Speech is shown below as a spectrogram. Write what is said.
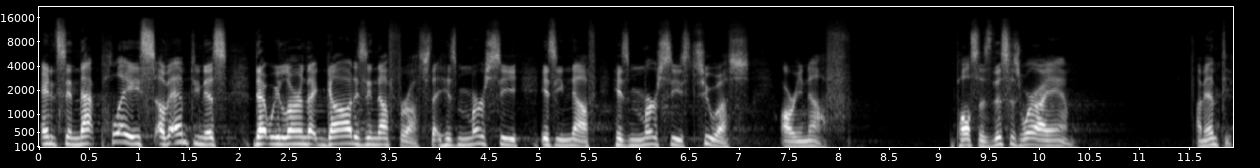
And it's in that place of emptiness that we learn that God is enough for us, that His mercy is enough. His mercies to us are enough. And Paul says, This is where I am. I'm empty.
